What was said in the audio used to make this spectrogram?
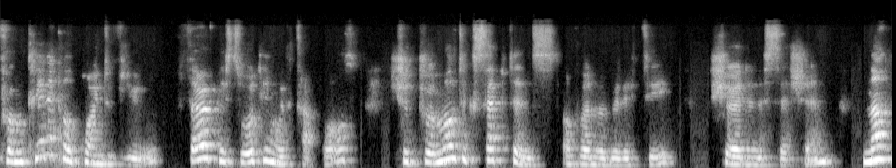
From a clinical point of view, therapists working with couples should promote acceptance of vulnerability shared in a session, not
